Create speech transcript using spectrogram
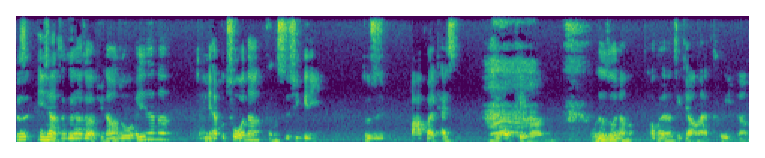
就是印象很深刻，他最好去。然后说：“哎，那那你还不错，那可能时薪给你都是八块开始，你觉得 OK 吗？” 我那时候想说，八块好像听起来好像还可以，这样。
